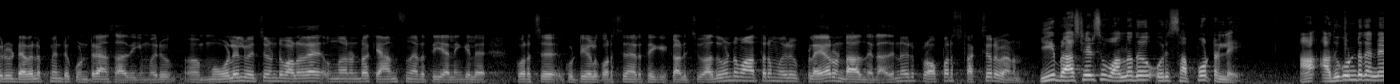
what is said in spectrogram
ഒരു ഡെവലപ്മെന്റ് കൊണ്ടുവരാൻ സാധിക്കും. ഒരു മുകളിൽ വെച്ചുകൊണ്ട് വളരെ ഒന്നോ രണ്ടോ ക്യാമ്പ്സ് നടത്തി അല്ലെങ്കിൽ കുറച്ച് കുട്ടികൾ കുറച്ച് നേരത്തേക്ക് കളിച്ചു. അതുകൊണ്ട് മാത്രം ഒരു പ്ലെയർ ഉണ്ടാകുന്നില്ല. അതിനൊരു പ്രോപ്പർ സ്ട്രക്ചർ വേണം. ഈ ബ്ലാസ്റ്റേഴ്സ് വന്നത് ഒരു സപ്പോർട്ടല്ലേ ആ അതുകൊണ്ട് തന്നെ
